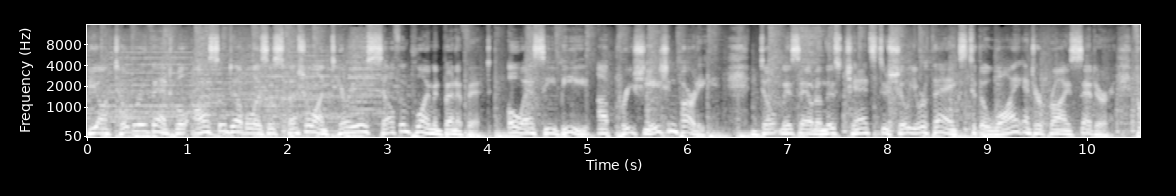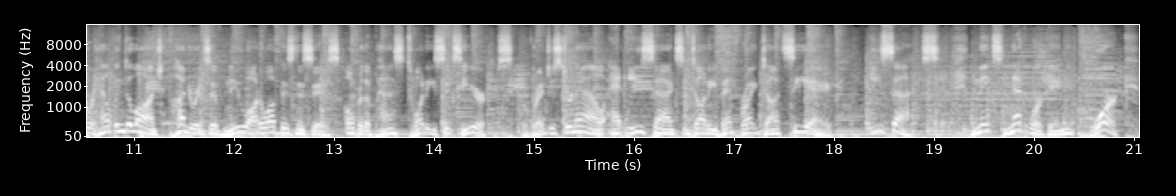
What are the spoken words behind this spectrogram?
The October event will also double as a special Ontario Self Employment Benefit OSEB Appreciation Party. Don't miss out on this chance to show your thanks to the Y Enterprise Centre for helping to launch hundreds of new Ottawa businesses over the past 26 years. Register now at esax.eventbrite.ca. ESAX makes networking work.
